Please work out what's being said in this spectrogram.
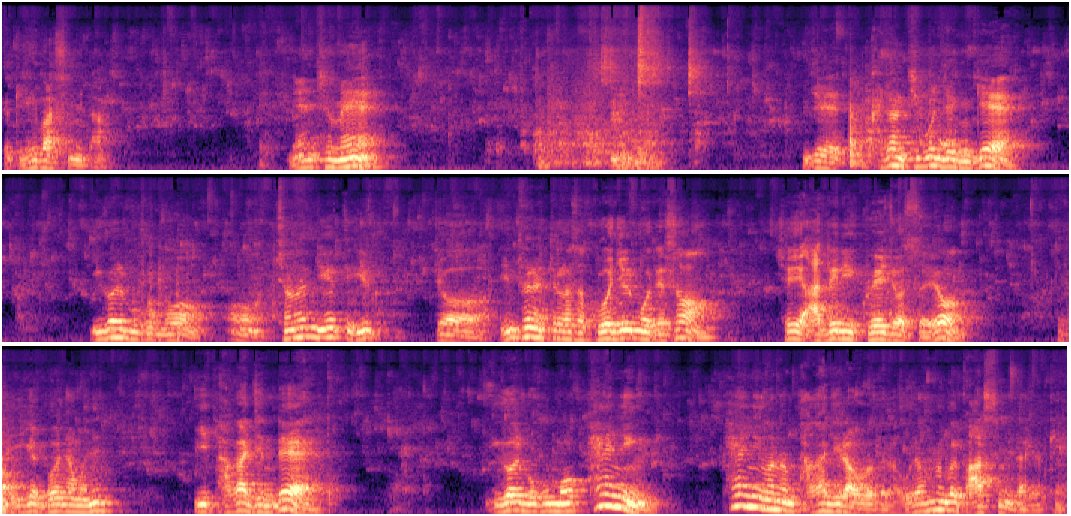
이렇게 해봤습니다. 맨 처음에 이제 가장 기본적인 게 이걸 보고 뭐 어, 저는 이것도 일- 저 인터넷 들어가서 구하질 못해서 저희 아들이 구해줬어요. 그래서 이게 뭐냐면 이 바가지인데 이걸 보고 뭐 패닝 패닝하는 바가지라고 그러더라고요. 하는 걸 봤습니다. 이렇게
